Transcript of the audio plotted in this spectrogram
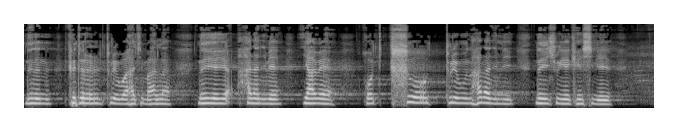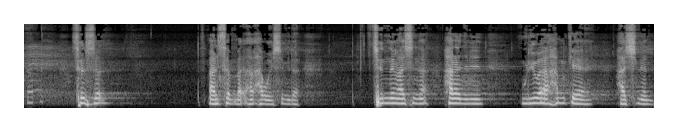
너는 그들을 두려워하지 말라 너희의 하나님의 야외 곧 크고 두려운 하나님이 너희 중에 계시며 서서 말씀하고 있습니다. 전능하신 하나님이 우리와 함께 하시면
